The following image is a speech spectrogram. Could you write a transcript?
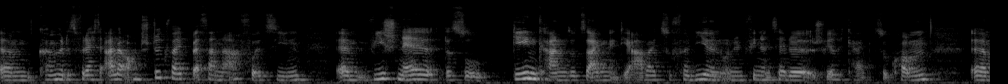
ähm, können wir das vielleicht alle auch ein Stück weit besser nachvollziehen, ähm, wie schnell das so gehen kann, sozusagen die Arbeit zu verlieren und in finanzielle Schwierigkeiten zu kommen. Ähm,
